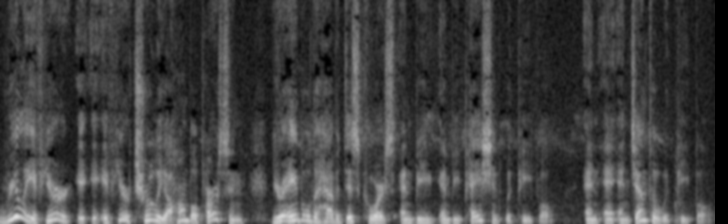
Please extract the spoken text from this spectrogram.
really if you're if you're truly a humble person you're able to have a discourse and be and be patient with people and, and, and gentle with people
